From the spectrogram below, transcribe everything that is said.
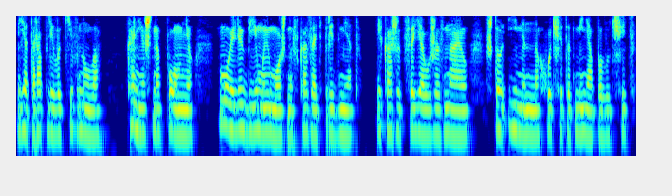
Я торопливо кивнула. «Конечно, помню. Мой любимый, можно сказать, предмет. И, кажется, я уже знаю, что именно хочет от меня получить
